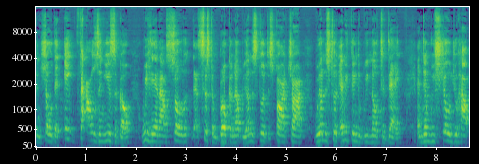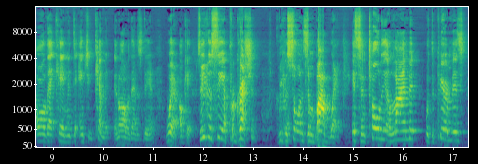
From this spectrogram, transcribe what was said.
and showed that 8,000 years ago we had our solar that system broken up. We understood the star chart. We understood everything that we know today. And then we showed you how all that came into ancient Kemet and all of that is there. Where? Okay, so you can see a progression. We can saw in Zimbabwe. It's in totally alignment with the pyramids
